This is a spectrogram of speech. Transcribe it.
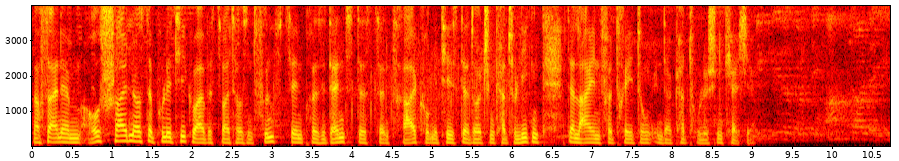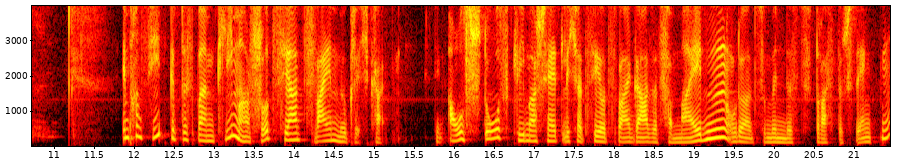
Nach seinem Ausscheiden aus der Politik war er bis 2015 Präsident des Zentralkomitees der deutschen Katholiken, der Laienvertretung in der katholischen Kirche. Im Prinzip gibt es beim Klimaschutz ja zwei Möglichkeiten. Den Ausstoß klimaschädlicher CO2-Gase vermeiden oder zumindest drastisch senken.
